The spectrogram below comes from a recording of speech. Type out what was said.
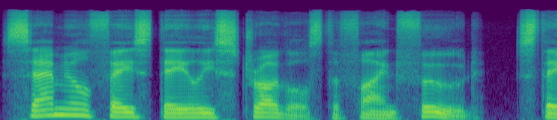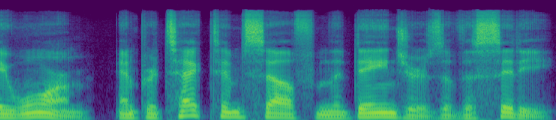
Samuel faced daily struggles to find food, stay warm, and protect himself from the dangers of the city.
